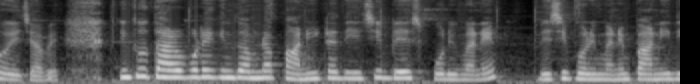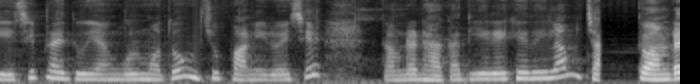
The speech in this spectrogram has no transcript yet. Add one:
হয়ে যাবে। কিন্তু তার উপরে কিন্তু আমরা পানিটা দিয়েছি বেশ পরিমাণে, বেশি পরিমাণে পানি দিয়েছি, প্রায় দুই আঙ্গুল মতো উঁচু পানি রয়েছে। তো আমরা ঢাকা দিয়ে রেখে দিলাম। তো আমরা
